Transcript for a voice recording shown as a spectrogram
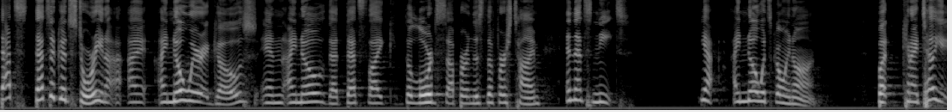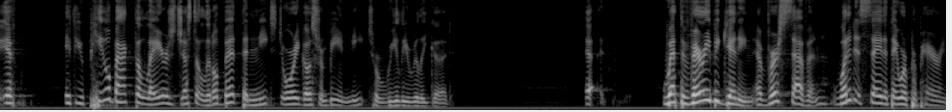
that's that's a good story, and I, I, I know where it goes, and I know that that's like the Lord's Supper, and this is the first time, and that's neat. Yeah, I know what's going on. But can I tell you, if if you peel back the layers just a little bit, the neat story goes from being neat to really, really good. Uh, at the very beginning, at verse 7, what did it say that they were preparing?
